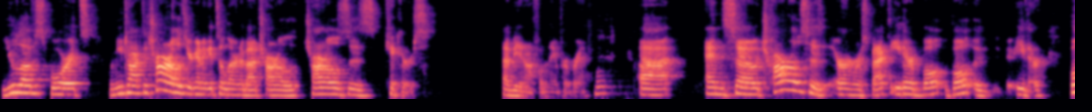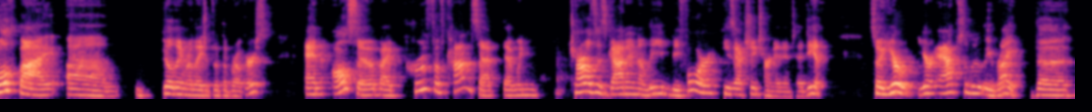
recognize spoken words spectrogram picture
You love sports. When you talk to charles you're going to get to learn about charles charles's kickers. That'd be an awful name for a brand. Mm-hmm. uh, and so charles has earned respect either both both either both by um, building relationships with the brokers and also by proof of concept that when Charles has gotten a lead before, he's actually turned it into a deal. So you're you're absolutely right. The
